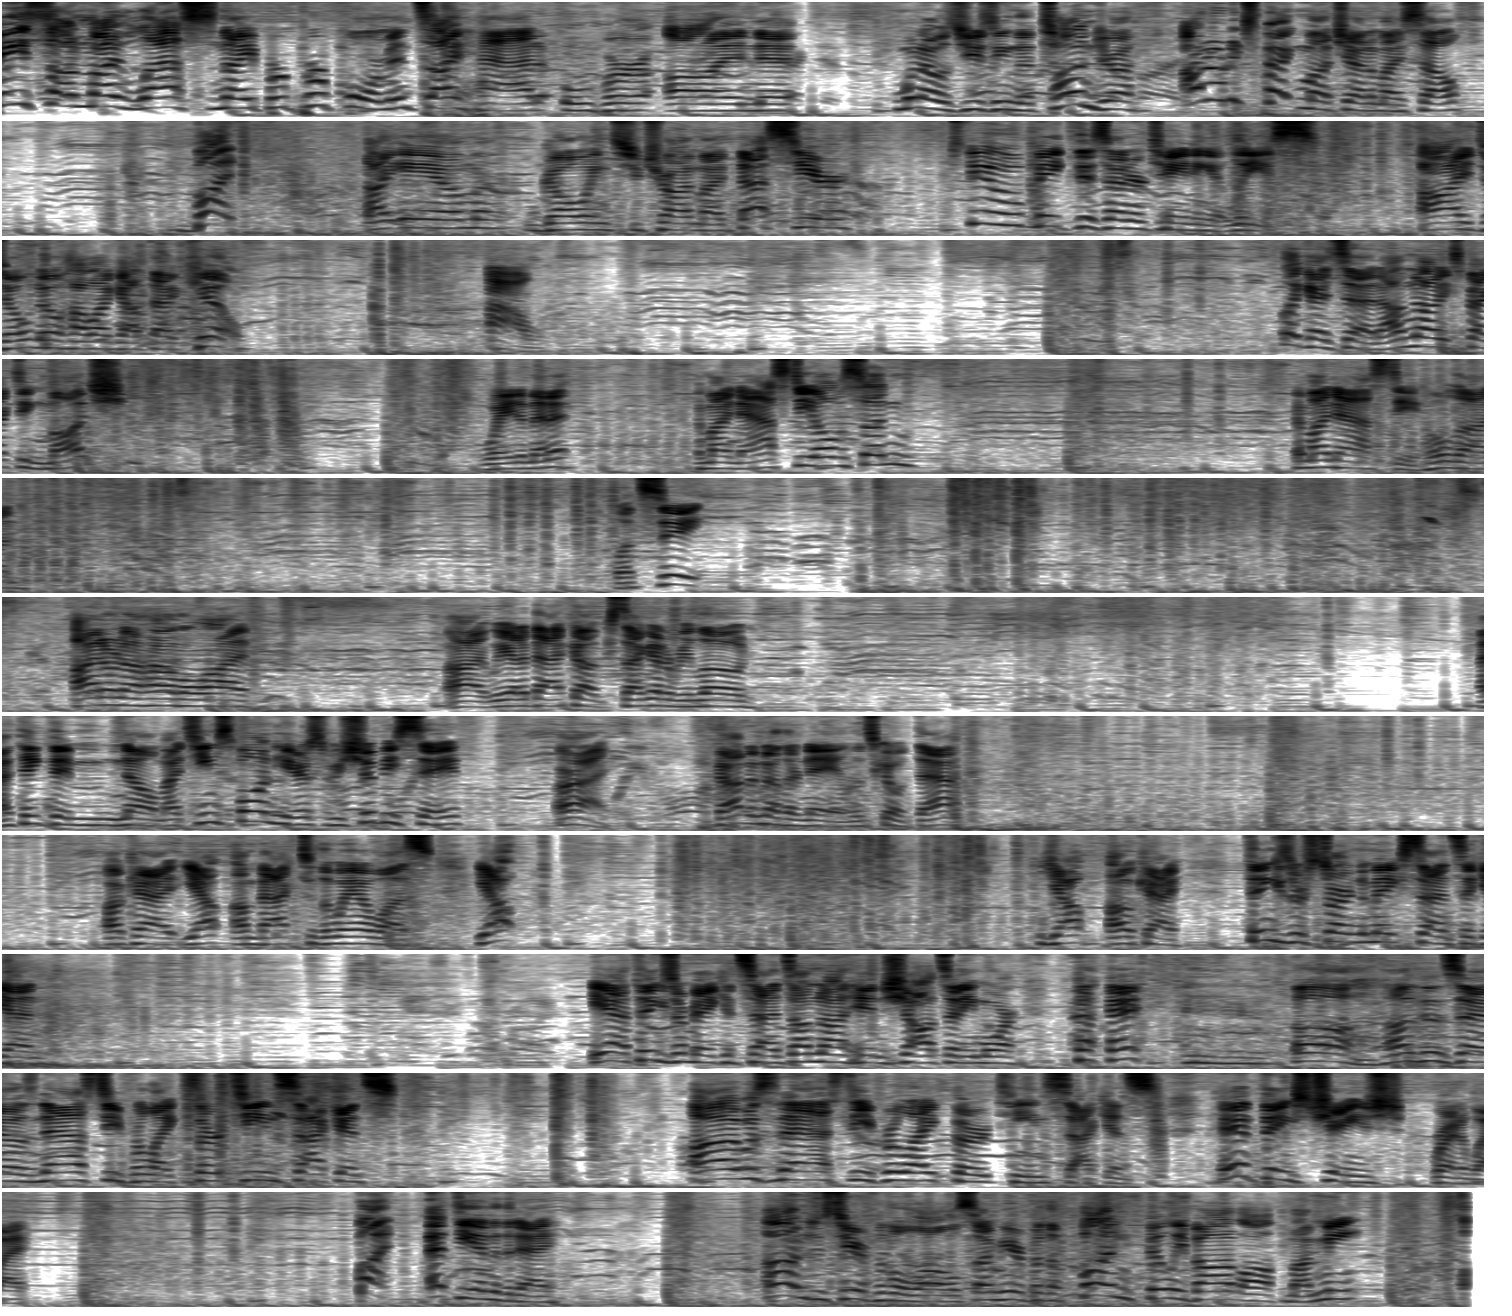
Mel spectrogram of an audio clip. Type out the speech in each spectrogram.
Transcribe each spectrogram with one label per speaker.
Speaker 1: based on my last sniper performance I had over on when I was using the Tundra, I don't expect much out of myself. But I am going to try my best here to make this entertaining at least. I don't know how I got that kill. Ow. Like I said, I'm not expecting much. Wait a minute. Am I nasty all of a sudden? Am I nasty? Hold on. Let's see. I don't know how I'm alive. All right, we got to back up because I got to reload. I think they... No, my team spawned here, so we should be safe. All right. Got another nade. Let's go with that. Okay, yep, I'm back to the way I was. Yep. Yep, okay. Things are starting to make sense again. Yeah, things are making sense. I'm not hitting shots anymore. oh, I was gonna say I was nasty for like 13 seconds. I was nasty for like 13 seconds. And things changed right away. But at the end of the day, I'm just here for the lulls. I'm here for the fun. Billy Bob off my meat.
